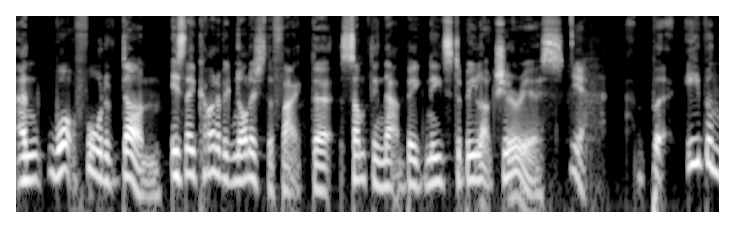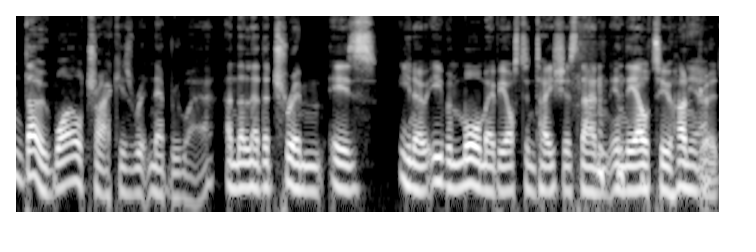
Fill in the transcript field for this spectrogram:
And what Ford have done is they've kind of acknowledged the fact that something that big needs to be luxurious. Yeah. But even though Wildtrak is written everywhere and the leather trim is, you know, even more maybe ostentatious than in the L200,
